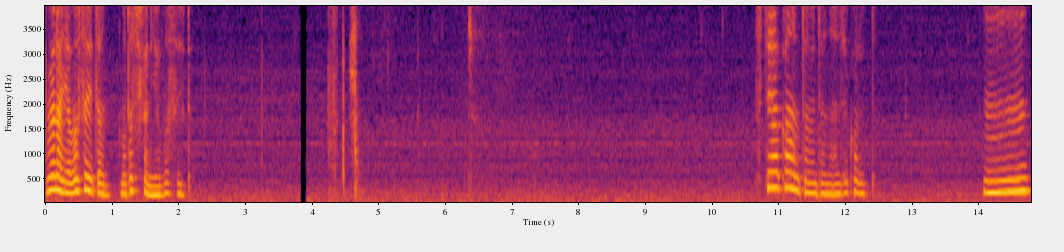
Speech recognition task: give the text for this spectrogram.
カメラやばすぎたまあ確かにやばすぎたステアカウントみたいな弾かれたうん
